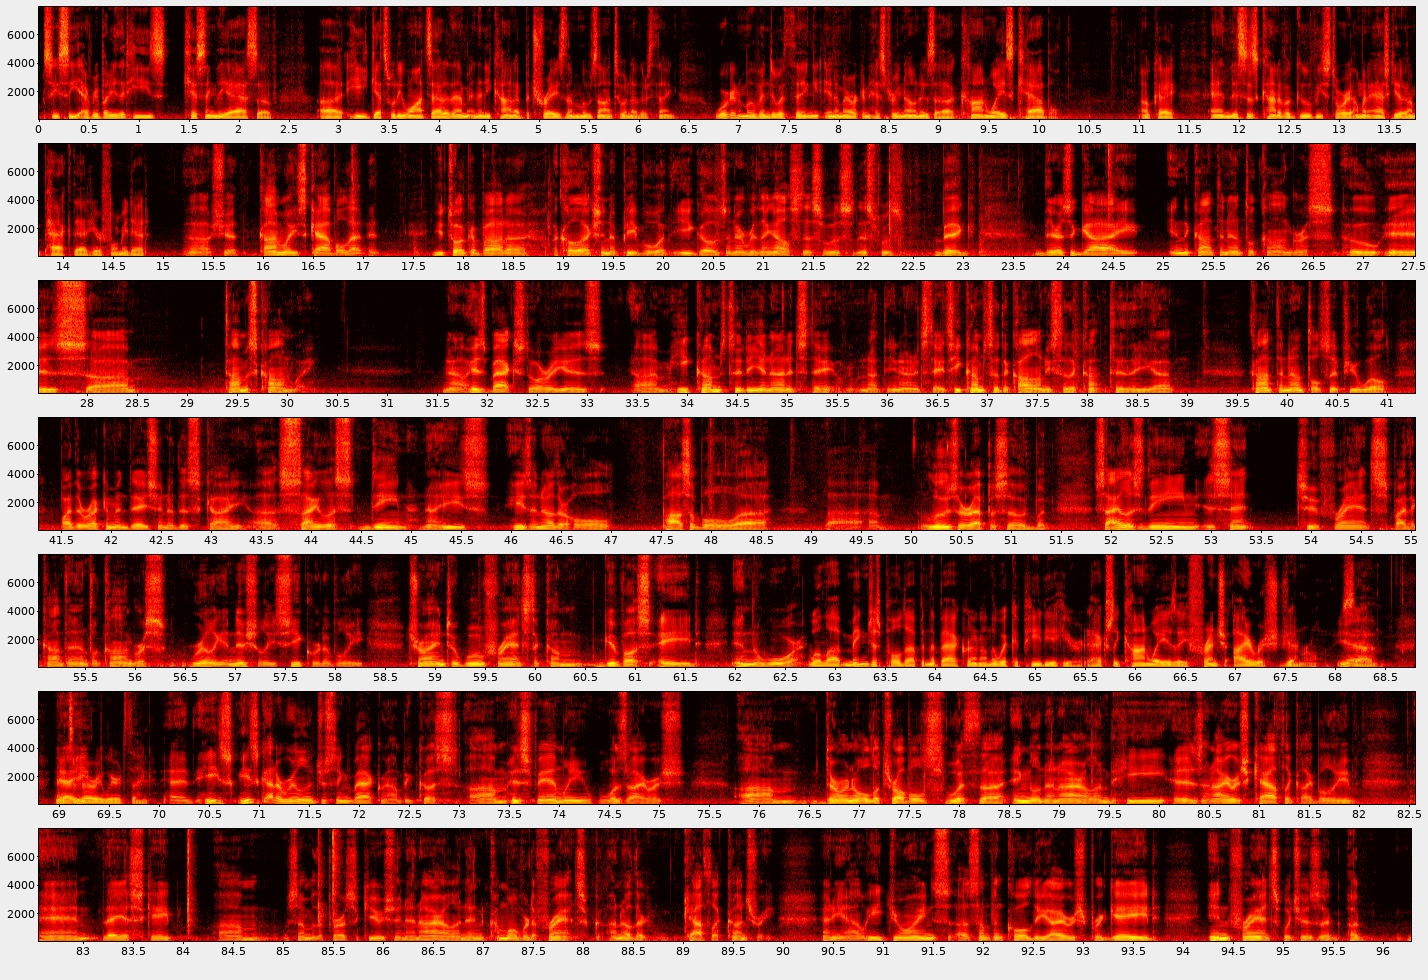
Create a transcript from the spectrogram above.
So you see everybody that he's kissing the ass of. Uh, he gets what he wants out of them, and then he kind of betrays them, moves on to another thing. We're going to move into a thing in American history known as uh, Conway's Cabal. Okay? And this is kind of a goofy story. I'm going to ask you to unpack that here for me, Dad. Oh shit, Conway's Cabal. That it, you talk about a, a collection of people with egos and everything else. This was this was big. There's a guy in the Continental Congress who is um, Thomas Conway. Now his backstory is um, he comes to the United States, not the United States. He comes to the colonies, to the to the uh, Continentals, if you will, by the recommendation of this guy uh, Silas Deane. Now he's he's another whole possible uh, uh, loser episode, but Silas Deane is sent to France by the Continental Congress, really initially secretively trying to woo France to come give us aid in the war. Well, uh, Ming just pulled up in the background on the Wikipedia here. Actually, Conway is a French Irish general. Yeah. So that's Yeah, a very weird thing. And he's he's got a real interesting background because um, his family was Irish um, during all the troubles with uh, England and Ireland. He is an Irish Catholic, I believe, and they escaped um, some of the persecution in Ireland and come over to France, another Catholic country. Anyhow, he joins uh, something called the Irish Brigade in France, which is a, a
